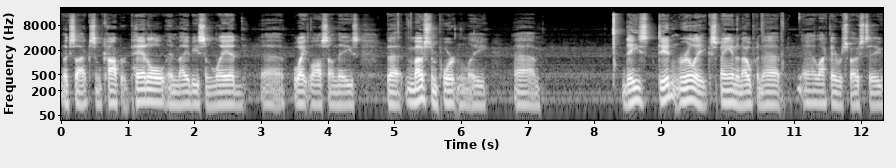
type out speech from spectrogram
looks like some copper petal and maybe some lead uh, weight loss on these. But most importantly um, these didn't really expand and open up uh, like they were supposed to.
